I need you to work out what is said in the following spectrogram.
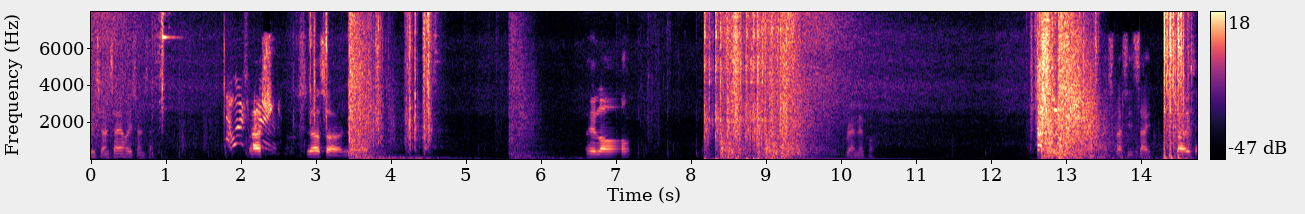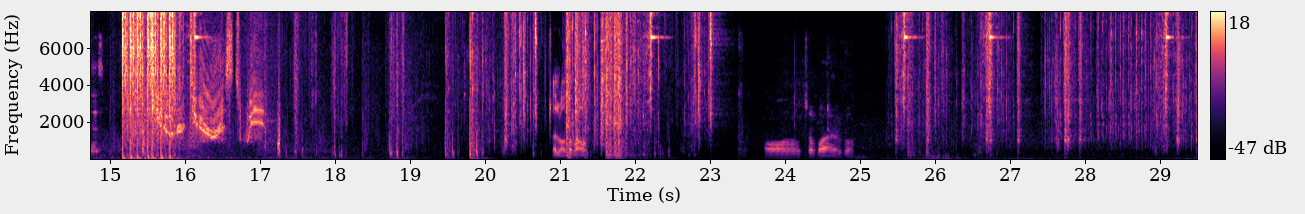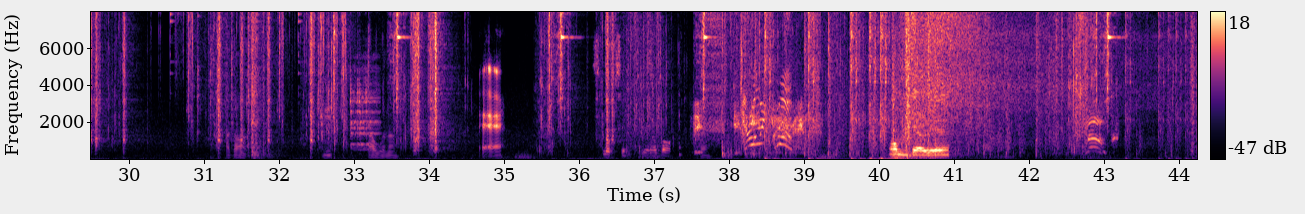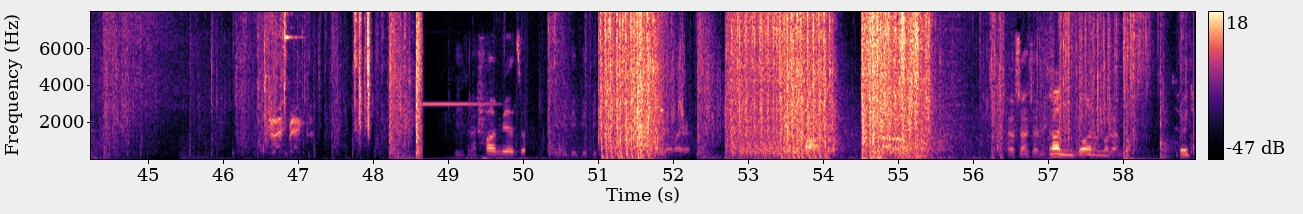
你上西可以上西。Flash. 先得上嘅。A long ram 一個。Nice 一個。阿當啊。嗯。交換啦。誒，smoke 前面啦噃。我唔掉嘢，呢個咧係咩啫？，B B B B B。嚟嘅。喺個箱上面。有人有人兩個兩個。去呢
